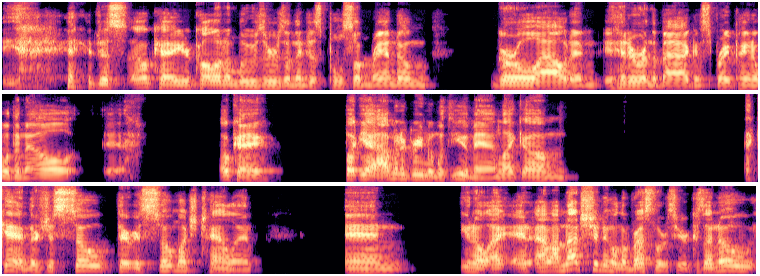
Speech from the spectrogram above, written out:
just okay, you're calling them losers, and then just pull some random girl out and hit her in the bag and spray paint her with an L. Eh, okay, but yeah, I'm in agreement with you, man. Like, um, again, there's just so there is so much talent, and you know, I and I'm not shitting on the wrestlers here because I know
